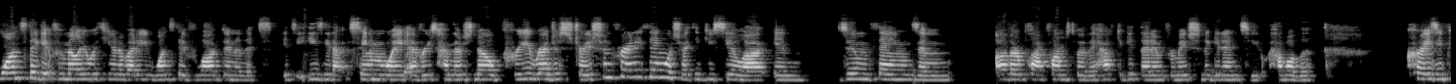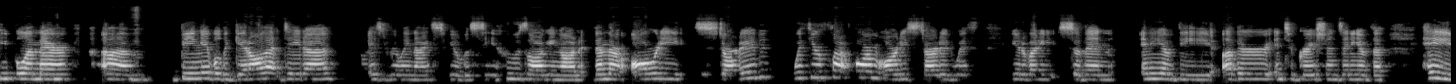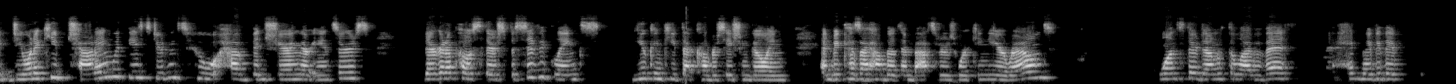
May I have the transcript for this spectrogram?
once they get familiar with Unibuddy, once they've logged in, and it's it's easy that same way every time. There's no pre-registration for anything, which I think you see a lot in Zoom things and other platforms where they have to get that information to get in, so you don't have all the crazy people in there. Um, being able to get all that data is really nice to be able to see who's logging on. Then they're already started with your platform, already started with Unibuddy. So then any of the other integrations, any of the, hey, do you want to keep chatting with these students who have been sharing their answers? They're going to post their specific links. You can keep that conversation going. And because I have those ambassadors working year round, once they're done with the live event, hey, maybe they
